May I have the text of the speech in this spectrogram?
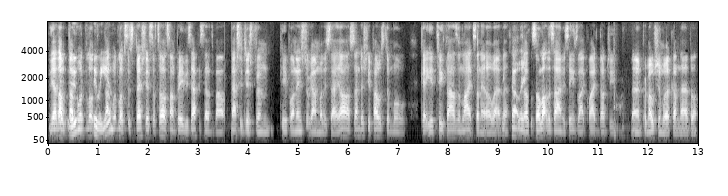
yeah, that, that would look that would look suspicious. I've talked on previous episodes about messages from people on Instagram where they say, "Oh, send us your post and we'll get you 2,000 likes on it or whatever." Exactly. So, so a lot of the time, it seems like quite dodgy uh, promotion work on there, but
